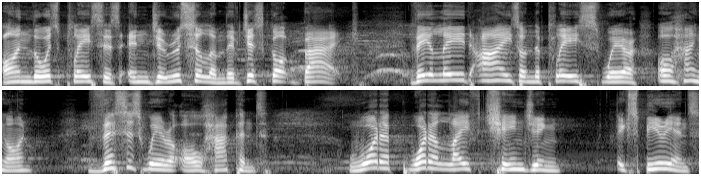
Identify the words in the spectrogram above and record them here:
on those places in Jerusalem. They've just got back. They laid eyes on the place where, oh, hang on, this is where it all happened. What a, what a life changing experience.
